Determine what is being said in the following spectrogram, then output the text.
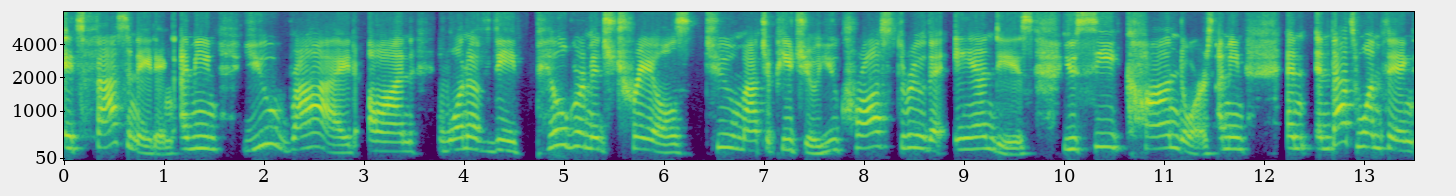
it's fascinating. I mean, you ride on one of the pilgrimage trails to Machu Picchu. You cross through the Andes. You see condors. I mean, and and that's one thing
